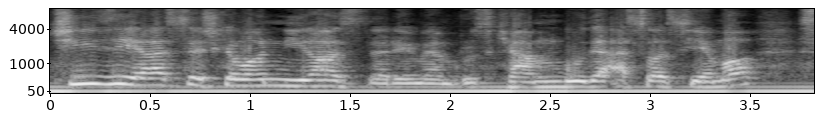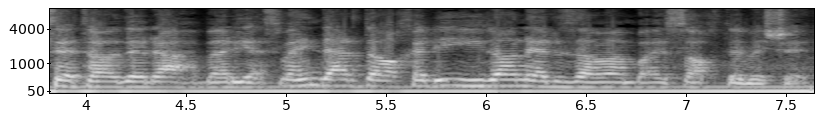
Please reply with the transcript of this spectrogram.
چیزی هستش که ما نیاز داریم. امروز کمبود اساسی ما ستاد رهبری است و این در داخل ایران الزاما باید ساخته بشه.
